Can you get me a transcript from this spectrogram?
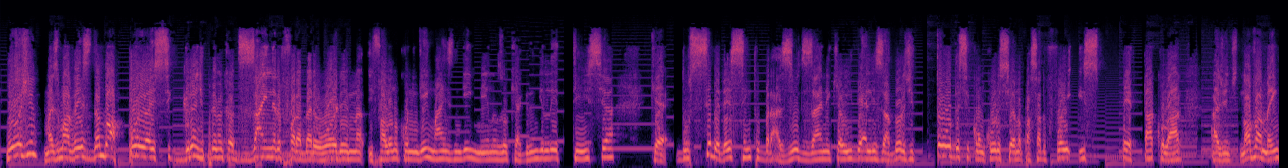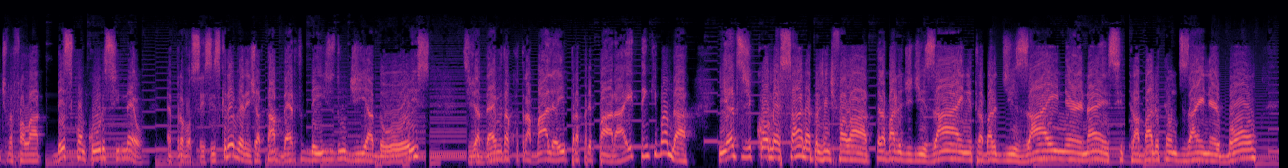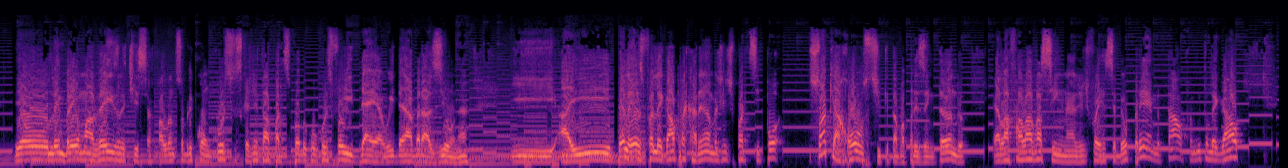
E hoje, mais uma vez, dando apoio a esse grande prêmio que é o Designer for a Better World e falando com ninguém mais, ninguém menos do que a grande Letícia, que é do CBD Centro Brasil Design, que é o idealizador de todo esse concurso e ano passado foi espetacular. A gente novamente vai falar desse concurso e, meu, é para vocês se inscreverem, já tá aberto desde o dia 2 você já deve estar com o trabalho aí para preparar e tem que mandar. E antes de começar, né, para a gente falar trabalho de design, trabalho de designer, né, esse trabalho tem um designer bom. Eu lembrei uma vez, Letícia, falando sobre concursos, que a gente estava participando do concurso, foi o IDEA, o IDEA Brasil, né? E aí, beleza, foi legal pra caramba, a gente participou. Só que a host que estava apresentando, ela falava assim, né? A gente foi receber o prêmio e tal, foi muito legal.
